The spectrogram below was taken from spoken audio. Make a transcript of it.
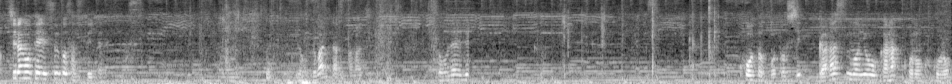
こちらの点数とさせていただきます。欲張りなのかなそれでこそ今年ガラスのようかなこの心。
